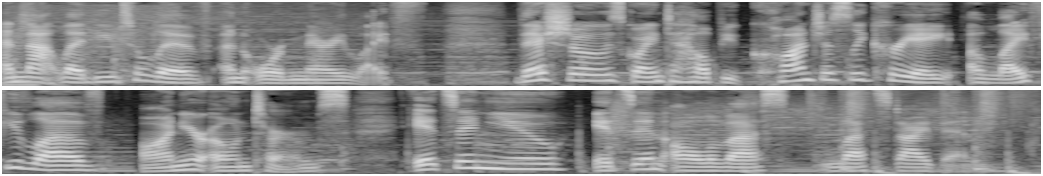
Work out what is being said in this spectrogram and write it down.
and that led you to live an ordinary life. This show is going to help you consciously create a life you love on your own terms. It's in you, it's in all of us. Let's dive in.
